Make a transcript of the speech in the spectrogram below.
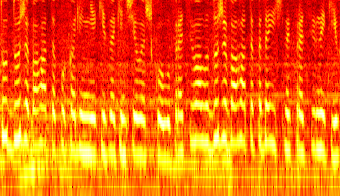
тут дуже багато поколінь, які закінчили школу. Працювало дуже багато педагогічних працівників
